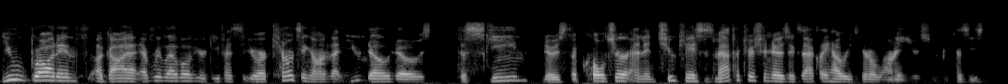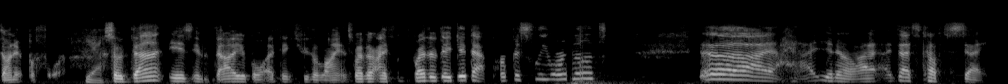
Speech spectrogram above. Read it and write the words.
you brought in a guy at every level of your defense that you are counting on that you know knows the scheme, knows the culture, and in two cases, Matt Patricia knows exactly how he's going to want to use you because he's done it before. Yeah. So that is invaluable, I think, to the Lions. Whether I whether they did that purposely or not, uh, I, I- you know, I, I- that's tough to say.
